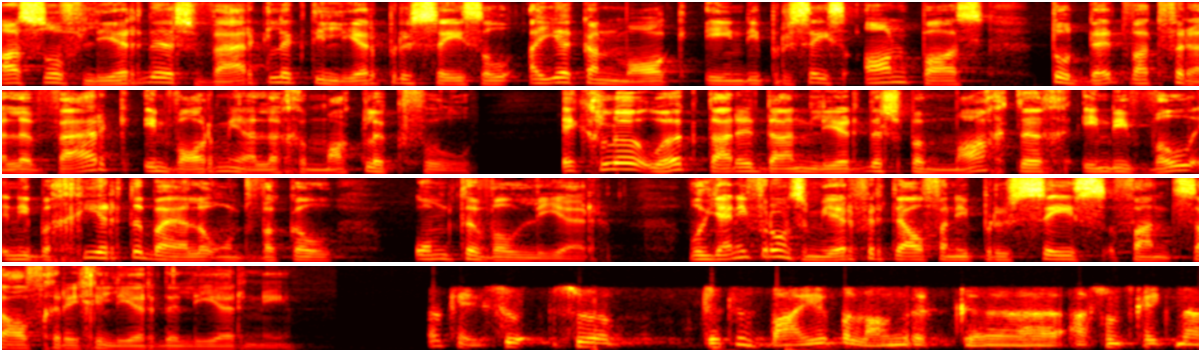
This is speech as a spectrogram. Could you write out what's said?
asof leerders werklik die leerproses hul eie kan maak en die proses aanpas tot dit wat vir hulle werk en waarmee hulle gemaklik voel. Ek glo ook dat dit dan leerders bemagtig en die wil en die begeerte by hulle ontwikkel om te wil leer. Wil jy nie vir ons meer vertel van die proses van selfgereguleerde leer nie? OK, so so dit is baie belangrik uh, as ons kyk na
